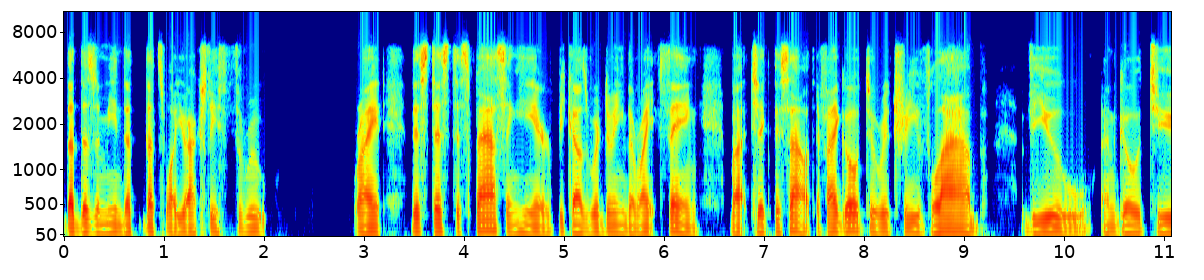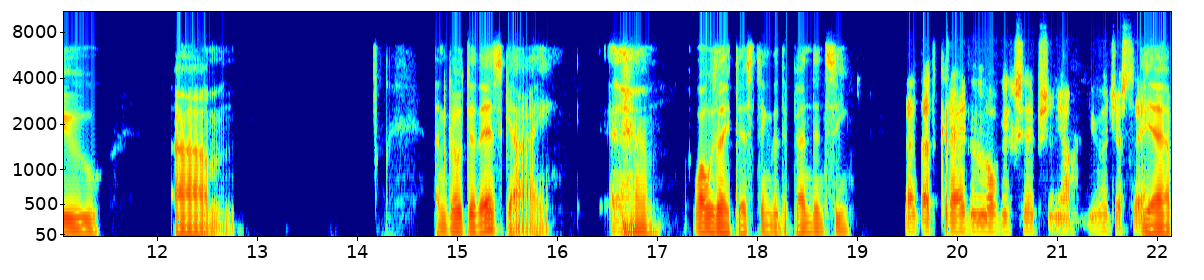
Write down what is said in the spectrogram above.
that doesn't mean that that's what you actually threw, right? This test is passing here because we're doing the right thing. But check this out. If I go to retrieve lab view and go to um and go to this guy, what was I testing? The dependency? That that create and log exception. Yeah, you were just saying. Yeah.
